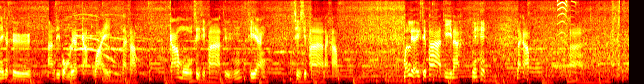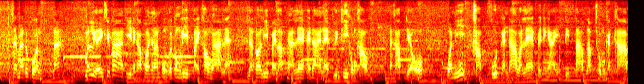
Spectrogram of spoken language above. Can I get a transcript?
นี่ก็คืออันที่ผมเลือกกะไว้นะครับ9โมง45 ถึงเที่ยง 45 นะครับ มันเหลืออีก 15 นาทีนะนี่นะครับอ่าใช่ไหมทุกคนนะ มันเหลืออีก 15นาทีนะครับ เพราะฉะนั้นผมก็ต้องรีบไปเข้างานแล้ว แล้วก็รีบไปรับงานแรกให้ได้ในพื้นที่ของเขานะครับ เดี๋ยววันนี้ขับฟู้ดแพนด้าวันแรกเป็นยังไง ติดตามรับชมกันครับ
